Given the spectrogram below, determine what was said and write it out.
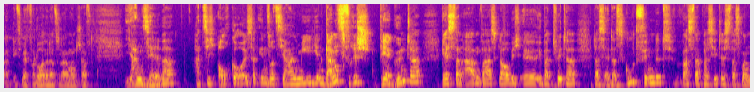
hat nichts mehr verloren in der Nationalmannschaft. Jan selber hat sich auch geäußert in sozialen Medien, ganz frisch per Günther. Gestern Abend war es, glaube ich, äh, über Twitter, dass er das gut findet, was da passiert ist, dass man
